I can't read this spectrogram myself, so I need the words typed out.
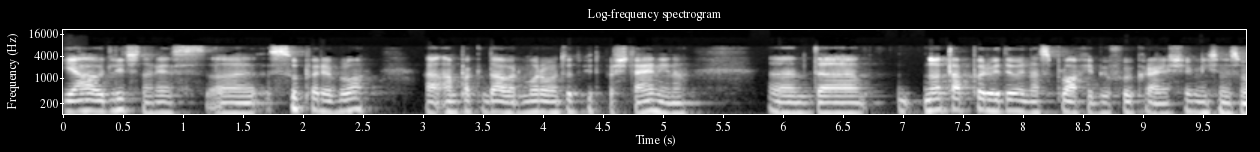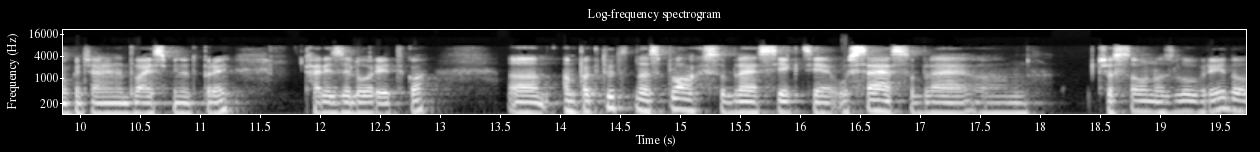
Ja, odlično, res. Uh, super je bilo, uh, ampak dobro, moramo tudi biti pošteni. No? Uh, da, no, ta prvi del je nasploh je bil ful krajši, mislim, da smo končali na 20 minut prej, kar je zelo redko. Um, ampak tudi nasploh so bile sekcije, vse so bile um, časovno zelo v redu.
